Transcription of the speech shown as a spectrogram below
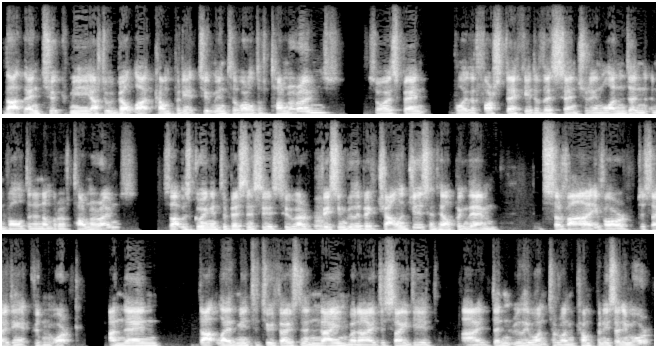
that then took me, after we built that company, it took me into the world of turnarounds. So I spent probably the first decade of this century in London involved in a number of turnarounds. So that was going into businesses who were facing really big challenges and helping them survive or deciding it couldn't work. And then that led me to 2009 when I decided I didn't really want to run companies anymore.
